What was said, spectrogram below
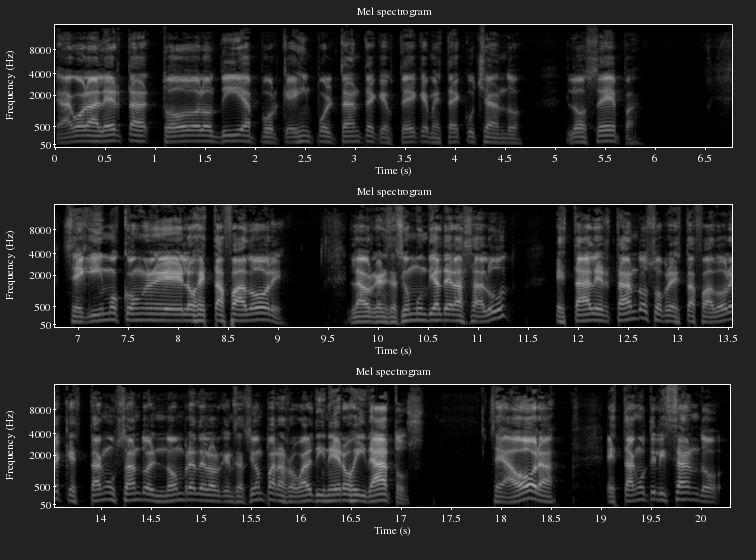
Hago la alerta todos los días porque es importante que usted que me está escuchando lo sepa. Seguimos con eh, los estafadores. La Organización Mundial de la Salud está alertando sobre estafadores que están usando el nombre de la organización para robar dinero y datos. O sea, ahora están utilizando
